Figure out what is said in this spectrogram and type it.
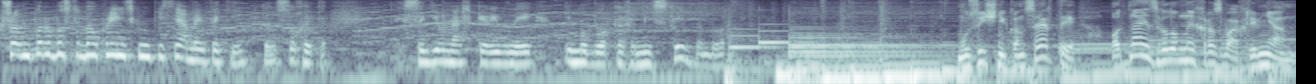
що він поробив з тими українськими піснями такі. То, слухайте, сидів наш керівник, йому було, каже, мені стидно було. Музичні концерти одна із головних розваг рівнян.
